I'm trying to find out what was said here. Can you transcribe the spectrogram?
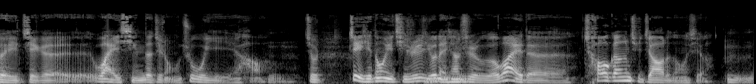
对这个外形的这种注意也好，就这些东西其实有点像是额外的超纲去教的东西了。嗯，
